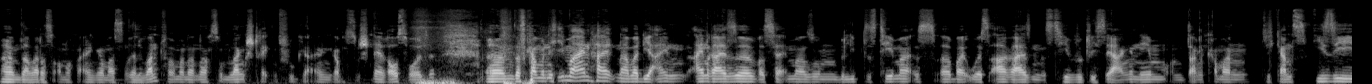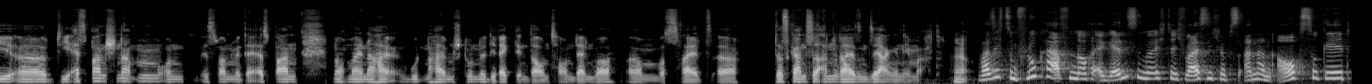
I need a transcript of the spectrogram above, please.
Ähm, da war das auch noch einigermaßen relevant, weil man dann nach so einem Langstreckenflug ja einigermaßen schnell raus wollte. Ähm, das kann man nicht immer einhalten, aber die Ein Einreise, was ja immer so ein beliebtes Thema ist äh, bei USA-Reisen, ist hier wirklich sehr angenehm und dann kann man sich ganz easy äh, die S-Bahn schnappen und ist man mit der S-Bahn noch mal in einer guten halben Stunde direkt in Downtown Denver, ähm, was halt äh, das ganze Anreisen sehr angenehm macht. Ja. Was ich zum Flughafen noch ergänzen möchte, ich weiß nicht, ob es anderen auch so geht,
